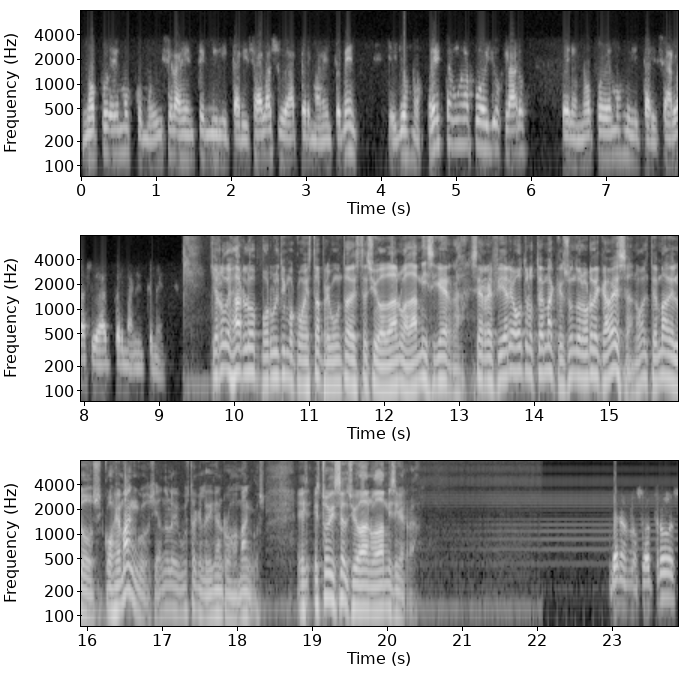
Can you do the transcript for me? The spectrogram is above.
no podemos, como dice la gente, militarizar la ciudad permanentemente. Ellos nos prestan un apoyo, claro, pero no podemos militarizar la ciudad permanentemente. Quiero dejarlo por último con esta pregunta de este ciudadano, Adamis Guerra. Se refiere a otro tema que es un dolor de cabeza, ¿no? El tema de los cogemangos. Ya no le gusta que le digan rojamangos. Esto dice el ciudadano Adamis Guerra. Bueno, nosotros...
